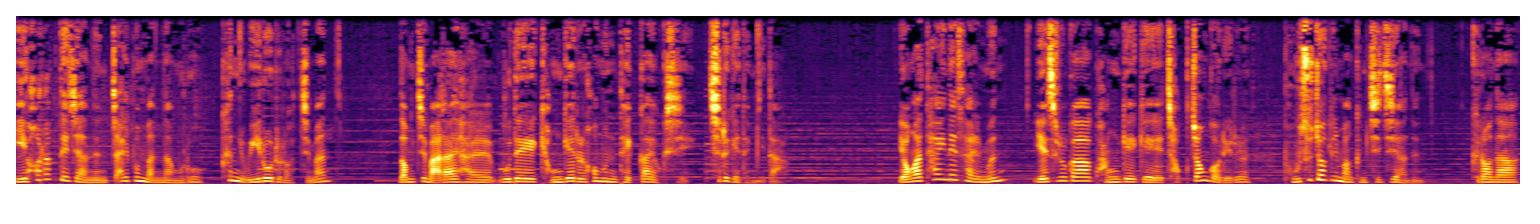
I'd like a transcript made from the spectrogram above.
이 허락되지 않는 짧은 만남으로 큰 위로를 얻지만 넘지 말아야 할 무대의 경계를 허문 대가 역시 치르게 됩니다. 영화 타인의 삶은 예술가 관객의 적정거리를 보수적일 만큼 지지하는 그러나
